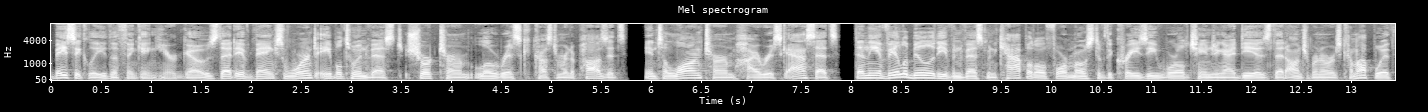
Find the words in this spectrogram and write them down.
Basically, the thinking here goes that if banks weren't able to invest short term, low risk customer deposits into long term, high risk assets, then the availability of investment capital for most of the crazy, world changing ideas that entrepreneurs come up with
